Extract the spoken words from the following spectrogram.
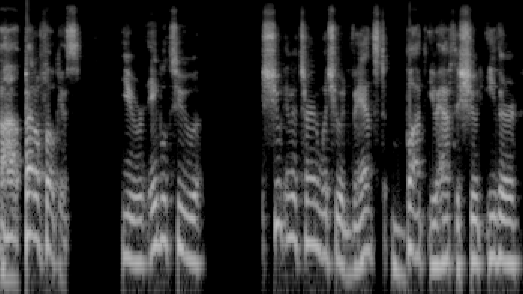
Uh, battle focus. You're able to shoot in a turn which you advanced, but you have to shoot either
